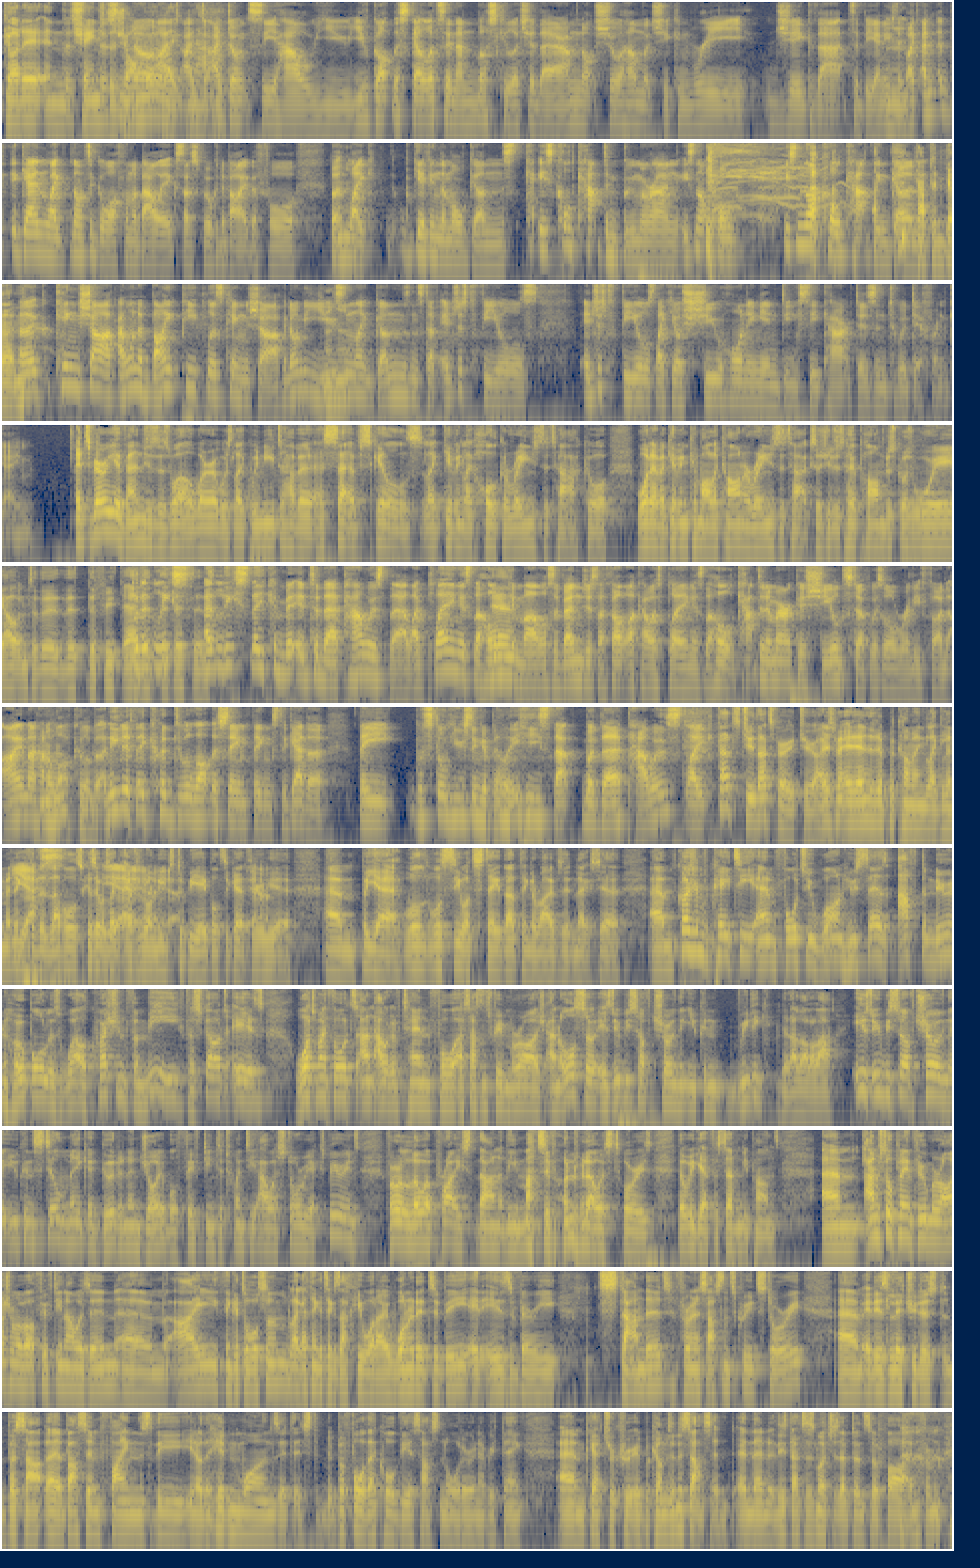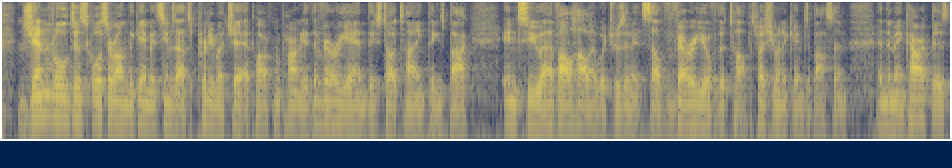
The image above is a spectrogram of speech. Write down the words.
gut it and There's- change the genre, no- like I, I- nah. I don't see how you you've got the skeleton and musculature there. I'm not sure how much you can rejig that to be anything Mm. like. And again, like not to go off on about it because I've spoken about it before, but Mm-hmm. like giving them all guns. He's called Captain Boomerang. He's not called. he's not called Captain Gun. Captain Gun. Uh, King Shark. I want to bite people as King Shark. I don't want to be Mm-hmm. using like guns and stuff. It just feels. It just feels like you're shoehorning in DC characters into a different game. It's very Avengers as well, where it was like we need to have a, a set of skills, like giving like Hulk a ranged attack or whatever, giving Kamala Khan a ranged attack, so she just her palm just goes way out into the the the, free, uh, But the, at the least, distance. at least they committed to their powers there. Like playing as the Hulk Yeah. in Marvel's Avengers, I felt like I was playing as the Hulk. Captain America's Shield stuff was all really fun. Iron Man had a lot of Mm-hmm. cool and even if they could do a lot of the same things together, they were still using abilities that were their powers. Like That's true. That's very true. I just meant it ended up becoming like limiting for the levels because it was like Yeah, everyone yeah, needs yeah. to be able to get through here. Um, but yeah, we'll we'll see what state that thing arrives in next year. Um, question from KTM four two one who says, "Afternoon, hope all is well." Question for me for Scott is, "What's my thoughts and out of ten for Assassin's Creed Mirage?" And also, is Ubisoft showing that you can really la la la la? Is Ubisoft showing that you can still make a good and enjoyable fifteen to twenty hour story experience for a lower price than the massive hundred hour stories that we get for seventy pounds? Um, I'm still playing through Mirage. I'm about 15 hours in. Um, I think it's awesome. Like I think it's exactly what I wanted it to be. It is very standard for an Assassin's Creed story. Um, it is literally just uh, Basim finds the you know the hidden ones. It, it's the, before they're called the Assassin Order and everything. Um, gets recruited, becomes an assassin, and then at least that's as much as I've done so far. And from general discourse around the game, it seems that's pretty much it. Apart from apparently at the very end, they start tying things back into uh, Valhalla, which was in itself very over the top, especially when it came to Basim and the main characters.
